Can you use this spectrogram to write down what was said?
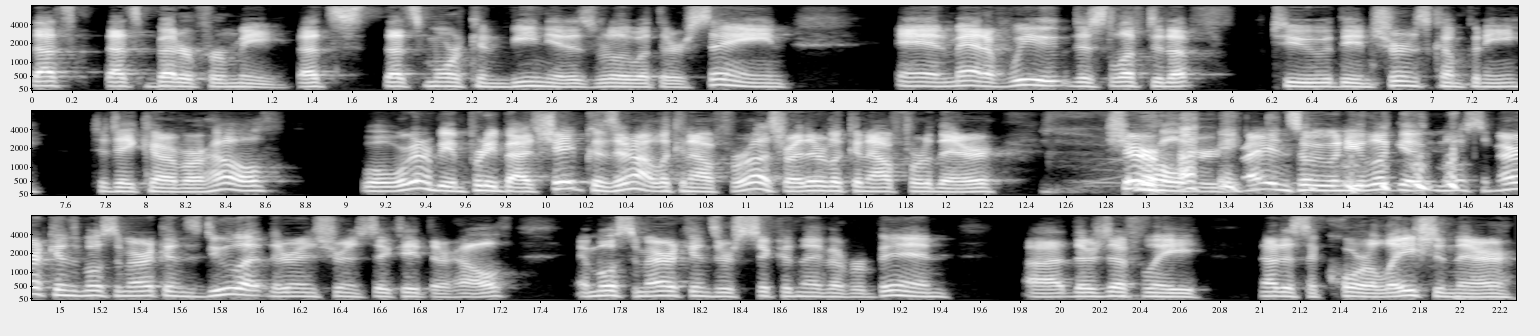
That's, that's better for me. That's, that's more convenient is really what they're saying. And man, if we just left it up to the insurance company to take care of our health, well, we're going to be in pretty bad shape because they're not looking out for us, right? They're looking out for their shareholders, right. right? And so when you look at most Americans, most Americans do let their insurance dictate their health, and most Americans are sicker than they've ever been. Uh, there's definitely not just a correlation there,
